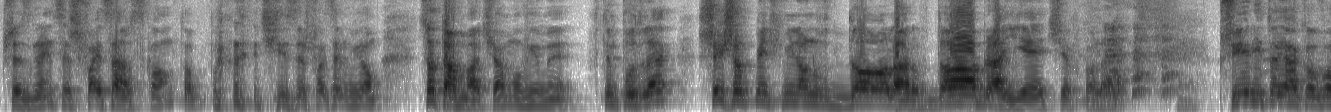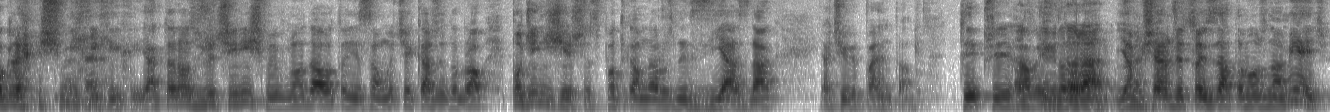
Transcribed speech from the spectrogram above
przez granicę szwajcarską, to ci ze Szwajcarii mówią, co tam macie? A mówimy, w tym pudle 65 milionów dolarów. Dobra, jedźcie w cholerę. Przyjęli to jako w ogóle śmichy, chichy. Jak to rozrzuciliśmy, wyglądało to niesamowicie, każdy to brał. Po dzień dzisiejszy spotykam na różnych zjazdach, ja Ciebie pamiętam. Ty przyjechałeś z dolarami. dolarów, Ja tak. myślałem, że coś za to można mieć,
